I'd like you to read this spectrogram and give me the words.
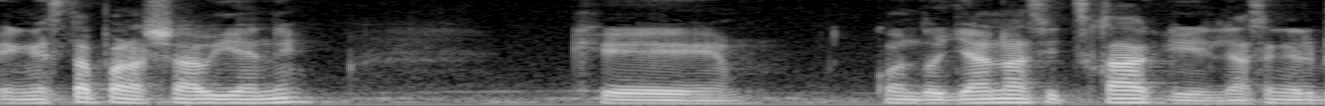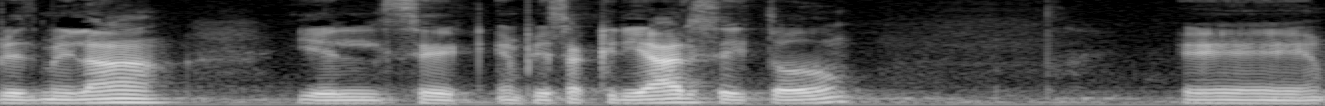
en esta parasha viene que cuando ya nace Yitzhak y le hacen el Brit y él se empieza a criarse y todo, eh,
